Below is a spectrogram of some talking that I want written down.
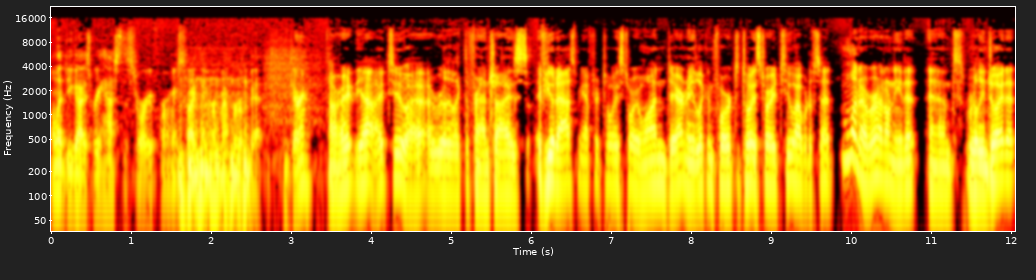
I'll let you guys rehash the story for me so I can remember a bit. Darren, All right. Yeah, I too. I, I really like the franchise. If you had asked me after Toy Story 1, Darren, are you looking forward to Toy Story 2? I would have said, whatever, I don't need it, and really enjoyed it.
